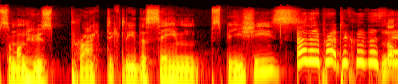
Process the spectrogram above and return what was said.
someone who's practically the same species. are they practically the same? Not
